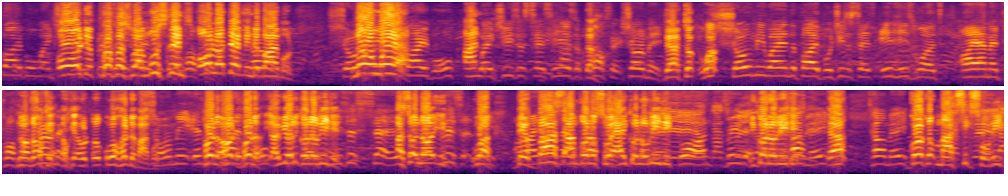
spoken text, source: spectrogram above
Bible where All the prophets were says he's a Muslims, prophet? all of them in the Bible. Show me in Nowhere. the Bible And- where Jesus says he is a prophet. Show me. They are talk- what? Show me where in the Bible Jesus says in his words, I am a prophet. No, no, Show okay, me. okay, hold, hold the Bible. Show me in hold, the hold, Bible hold, hold. Are you going to read it? Jesus says, I said, no, you, listen, well, the I verse am a I'm going to say, prophet. are you going to read it? Go on, read it. You going to read it? Yeah? Tell me. Go to Mark 6 4, read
